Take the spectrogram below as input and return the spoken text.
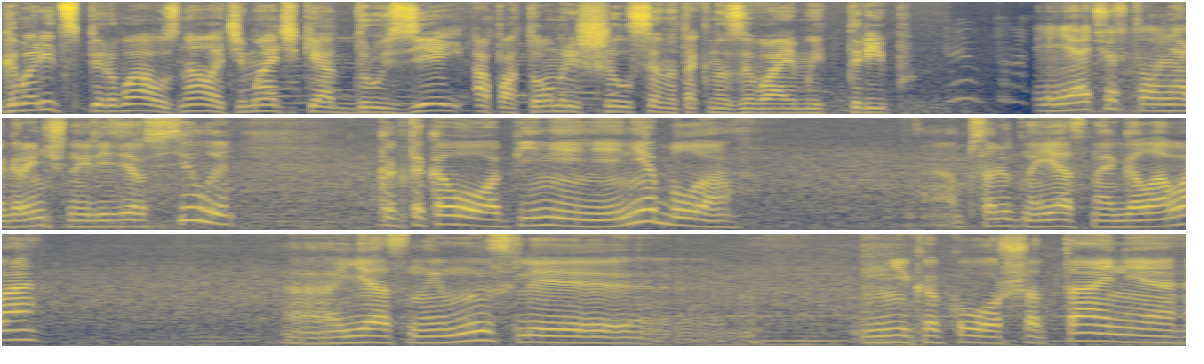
Говорит, сперва узнал о тематике от друзей, а потом решился на так называемый трип. Я чувствовал неограниченный резерв силы. Как такового опьянения не было. Абсолютно ясная голова, э, ясные мысли, никакого шатания,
